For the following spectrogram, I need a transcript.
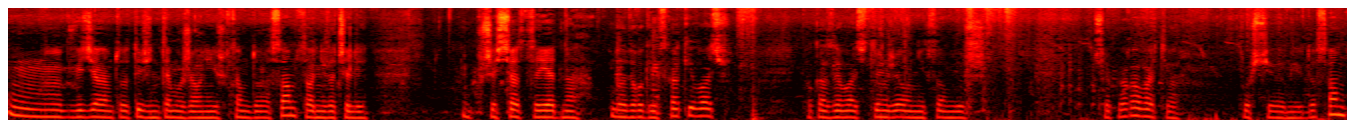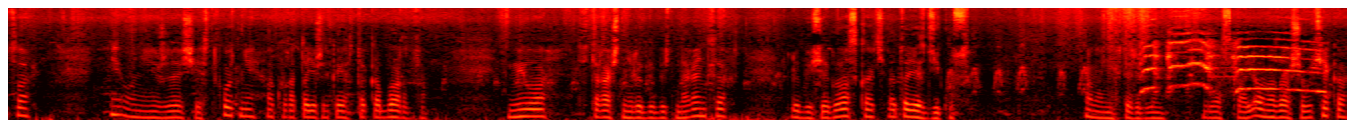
Mm, Widziałem to tydzień temu, że oni już chcą do samca. Oni zaczęli przy siatce jedna do drugiej wskakiwać. Pokazywać tym, że oni chcą już się parować, to puściłem ich do samca. I oni już jest kotni. Akurat ta dziewczynka jest taka bardzo miła. Strasznie lubi być na rękach lubi się głaskać, a to jest dzikus. Ona nie chce, żeby ją głaskali. Ona zawsze ucieka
